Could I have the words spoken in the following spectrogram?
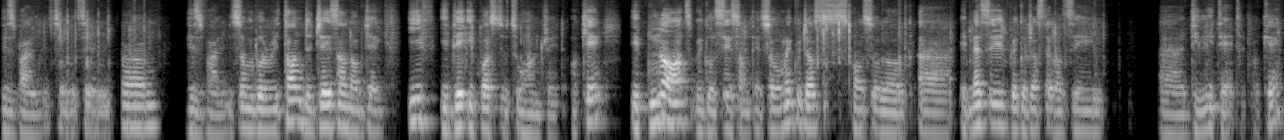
this value. So let's say return this value. So we will return the json object if it equals to 200 okay? If not we go say something. So make we just console log uh, a message. We could just tell us say uh, deleted okay?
